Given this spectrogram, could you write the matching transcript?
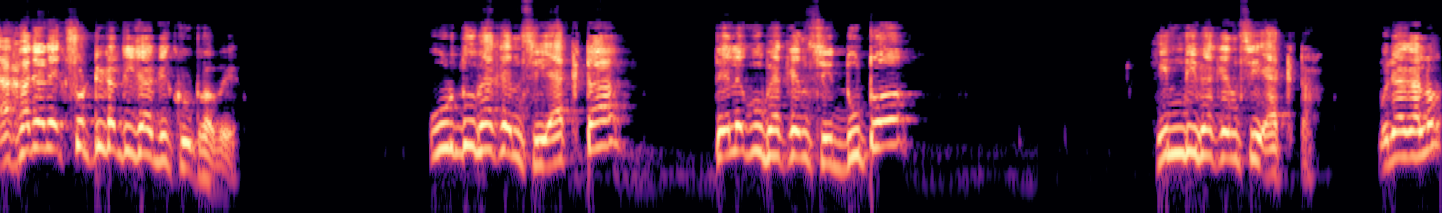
এক হাজার একষট্টিটা টিচার রিক্রুট হবে। উর্দু ভ্যাকেন্সি একটা, তেলেগু ভ্যাকেন্সি দুটো হিন্দি ভ্যাকেন্সি একটা। বোঝা গেল?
